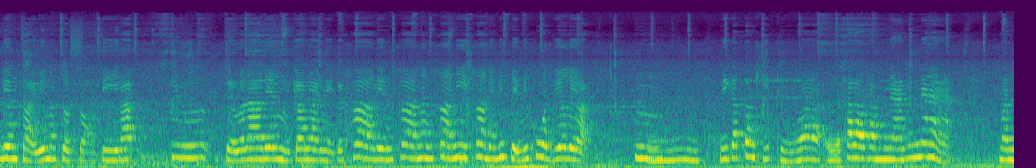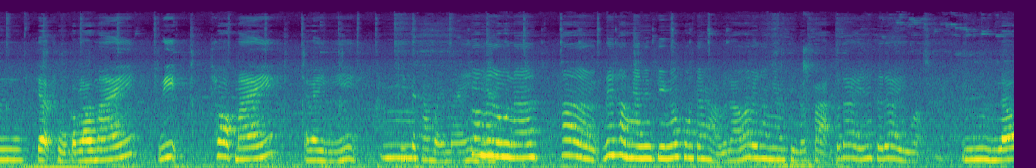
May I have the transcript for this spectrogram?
เรียนสายวิทย์มาเกือบสองปีละไม่รู้เสียเวลาเรียนเหมือนกันอะไหนจะค่าเรียนค่านั่นค่านี่ค่าเรียนพิเศษนี่โคตรเยอะเลยอะอือืมมวิก็ต้องคิดถึงว่าเออถ้าเราทำงานข้างหน้า มันจะถูกกับเราไหมวิชอบไหมอะไรอย่างนี้อืมคิดจะทำไหวไหมก็ไม่รู้นะ ถ้าได้ทำงานจริงๆก็คงจะหาเวลาว่าไปทำงานศิลปะก็ได้น่าจะได้อยู่อะอืมแล้ว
